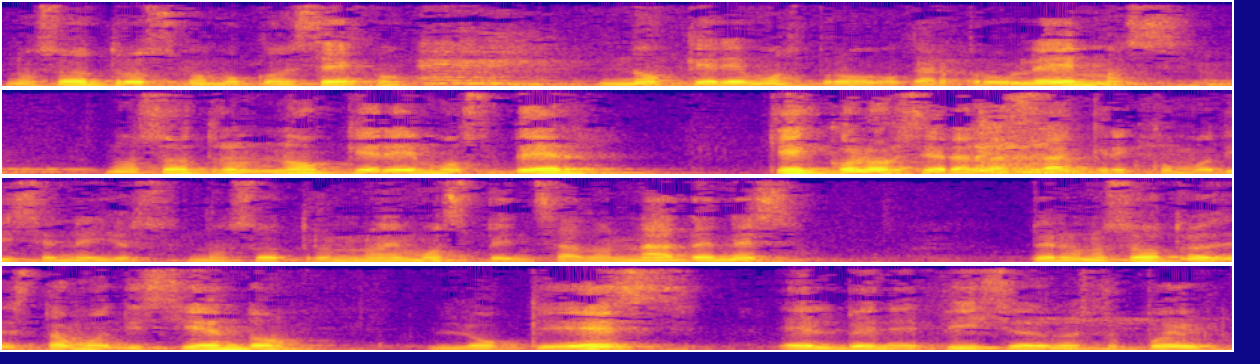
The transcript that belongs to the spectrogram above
Nosotros como consejo no queremos provocar problemas. Nosotros no queremos ver qué color será la sangre, como dicen ellos. Nosotros no hemos pensado nada en eso. Pero nosotros estamos diciendo lo que es el beneficio de nuestro pueblo.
